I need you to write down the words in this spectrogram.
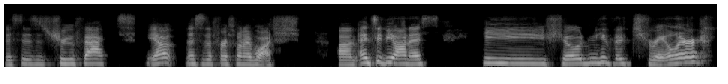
This is a true fact. Yep, this is the first one I've watched. Um, and to be honest, he showed me the trailer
